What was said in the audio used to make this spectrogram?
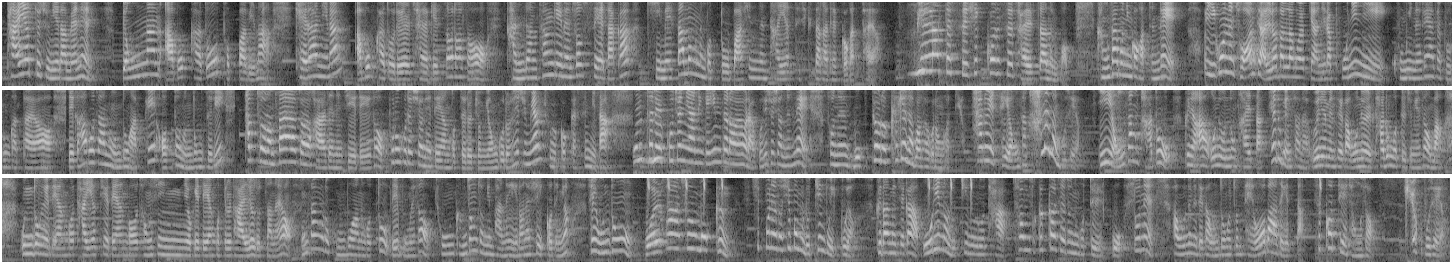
다이어트 중이라면은 명란 아보카도 덮밥이나 계란이랑 아보카도를 잘게 썰어서 간장 참기름 소스에다가 김에 싸먹는 것도 맛있는 다이어트 식사가 될 것 같아요. 필라테스 시퀀스 잘 짜는 법. 강사분인 것 같은데 이거는 저한테 알려달라고 할 게 아니라 본인이 고민을 해야 될 부분 같아요. 내가 하고자 하는 운동 앞에 어떤 운동들이 탑처럼 쌓여져 가야 되는지에 대해서 progression에 대한 것들을 좀 연구를 해주면 좋을 것 같습니다. 홈트를 꾸준히 하는 게 힘들어요 라고 해주셨는데 저는 목표를 크게 잡아서 그런 것 같아요. 하루에 제 영상 하나만 보세요. 이 영상 봐도 그냥 아 오늘 운동 다 했다 해도 괜찮아요. 왜냐면 제가 오늘 다룬 것들 중에서 막 운동에 대한 거 다이어트에 대한 거 정신력에 대한 것들을 다 알려줬잖아요. 영상으로 공부하는 것도 내 몸에서 좋은 긍정적인 반응이 일어날 수 있거든요. 제 운동 월 화 수 목 금 10분에서 15분 루틴도 있고요. 그 다음에 제가 올인원 루틴으로 다 처음부터 끝까지 해주는 것도 있고 또는 아 오늘은 내가 운동을 좀 배워봐야 되겠다. 스쿼트의 정석 쭉 보세요.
